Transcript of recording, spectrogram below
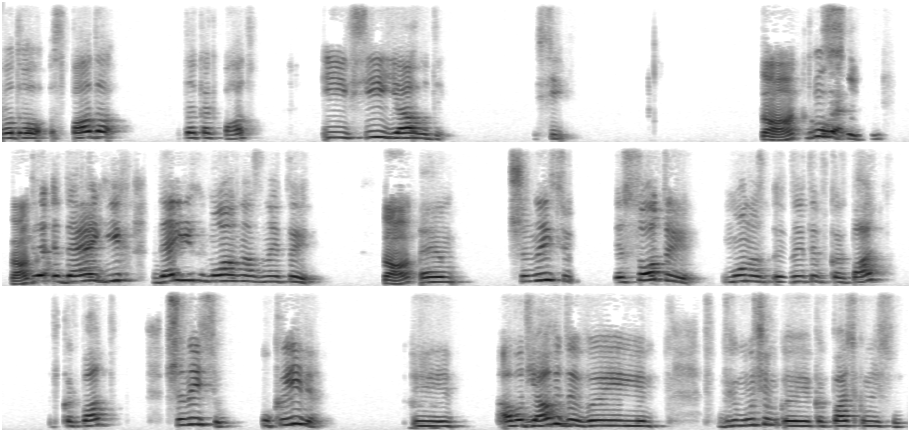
водоспада та Карпат і всі ягоди. Всі. Так, Друге. супер. Так, Де, де їх, де їх можна знайти? так, Ем, пшеницю, е, соти можна знайти в Карпат, в Карпат, пшеницю у Києві, е, а от ягоди в, в дрімучому е, Карпатському лісу.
